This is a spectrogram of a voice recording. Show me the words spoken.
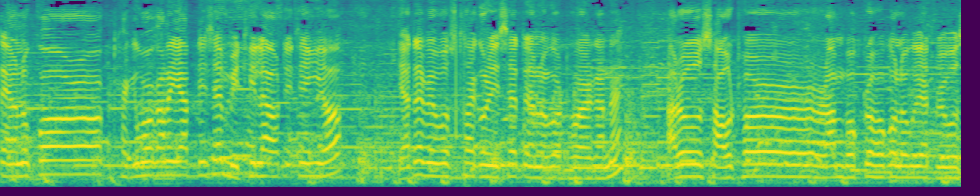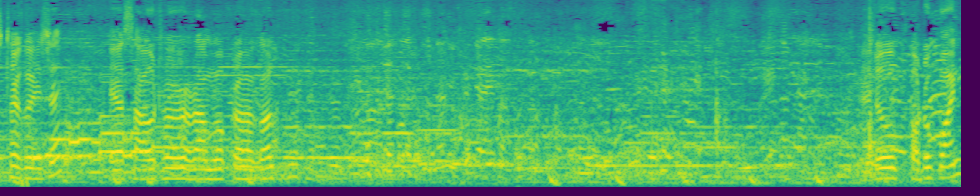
তেওঁলোকক থাকিবৰ কাৰণে ইয়াত দিছে মিথিলা অতিথি গৃহ ইয়াতে ব্যৱস্থা কৰিছে তেওঁলোকৰ থকাৰ কাৰণে। আৰু চাউথৰ ৰাম ভক্তসকলকো ইয়াত ব্যৱস্থা কৰিছে। এয়া চাউথৰ ৰাম ভক্তসকল। এইটো ফটো পইণ্ট।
